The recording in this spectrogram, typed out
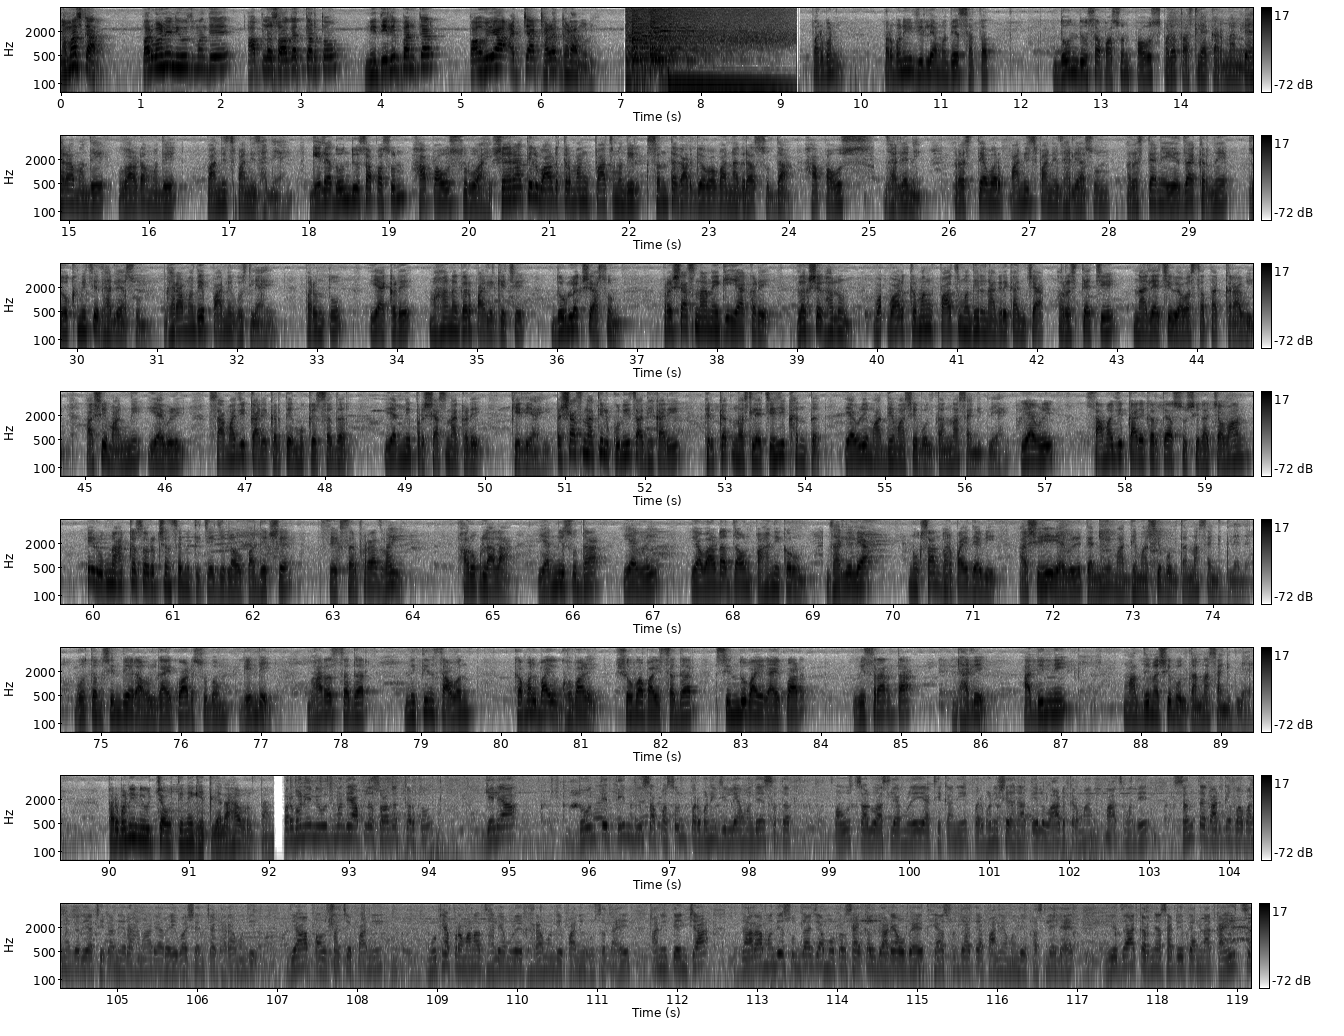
नमस्कार. परभणी न्यूजमध्ये आपलं स्वागत करतो. मी दिलीप बनकर. पाहूया आजच्या ठळक घडामोडी. परभणी परभणी जिल्ह्यामध्ये सतत दोन दिवसापासून पाऊस पडत असल्या कारणाने शहरामध्ये वार्डामध्ये पाणीच पाणी झाले आहे. गेल्या दोन दिवसापासून हा पाऊस सुरू आहे. शहरातील वार्ड क्रमांक पाच मधील संत गाडगेबाबा नगरात सुद्धा हा पाऊस झाल्याने रस्त्यावर पाणीच पाणी झाले असून रस्त्याने ये जा करणे जोखमीचे झाले असून घरामध्ये पाणी घुसले आहे. परंतु याकडे महानगरपालिकेचे दुर्लक्ष असून प्रशासनाने की याकडे लक्ष घालून वा- वार्ड क्रमांक पाचमधील नागरिकांच्या रस्त्याची नाल्याची व्यवस्था करावी अशी मागणी यावेळी सामाजिक कार्यकर्ते मुकेश सदर यांनी प्रशासनाकडे केली आहे. प्रशासनातील कुणीच अधिकारी फिरकत नसल्याचीही खंत यावेळी माध्यमाशी बोलताना सांगितली आहे. यावेळी सामाजिक कार्यकर्त्या सुशीला चव्हाण हे रुग्ण हक्क संरक्षण समितीचे जिल्हा उपाध्यक्ष शेख सरफराज भाई फारुक लाला यांनी सुद्धा यावेळी या वार्डात जाऊन पाहणी करून झालेल्या नुकसान भरपाई द्यावी अशीही यावेळी त्यांनी माध्यमाशी बोलताना सांगितलेले आहे. गौतम शिंदे राहुल गायकवाड शुभम गेंदे भारत सदर नितीन सावंत कमलबाई घोबाळे शोभाबाई सदर सिंधुबाई गायकवाड विश्रांता ढाले आदींनी माध्यमाशी बोलताना सांगितले आहे. परभणी न्यूजच्या वतीने घेतलेला हा वृत्तांत. परभणी न्यूजमध्ये आपलं स्वागत करतो. गेल्या दोन ते तीन दिवसापासून परभणी जिल्ह्यामध्ये सतत पाऊस चालू असल्यामुळे या ठिकाणी परभणी शहरातील वार्ड क्रमांक पाचमध्ये संत गाडगेबाबानगर या ठिकाणी राहणाऱ्या रहिवाशांच्या घरामध्ये या पावसाचे पाणी मोठ्या प्रमाणात झाल्यामुळे घरामध्ये पाणी घुसत आहे आणि त्यांच्या दारामध्ये सुद्धा ज्या मोटरसायकल गाड्या उभ्या आहेत ह्या सुद्धा त्या पाण्यामध्ये फसलेल्या आहेत. ये जा करण्यासाठी त्यांना काहीच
